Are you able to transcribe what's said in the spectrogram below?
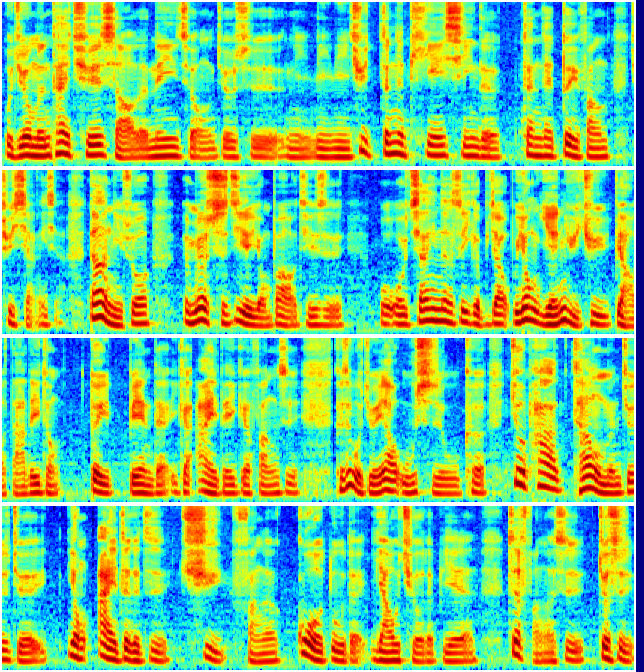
我觉得我们太缺少了那一种，就是你你你去真的贴心的站在对方去想一想。当然，你说有没有实际的拥抱，其实我我相信那个是一个比较不用言语去表达的一种对别人的一个爱的一个方式。可是我觉得要无时无刻，就怕常常我们就是觉得用“爱”这个字去反而过度的要求的别人，这反而是就是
